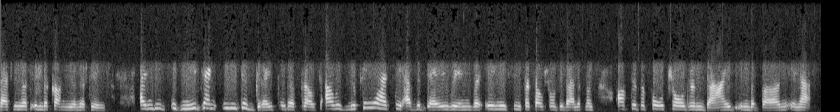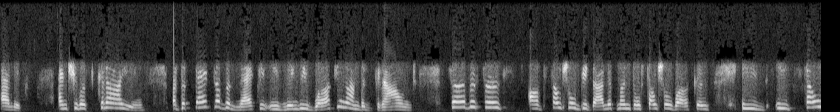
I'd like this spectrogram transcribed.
happening within the communities. And it, it needs an integrated approach. I was looking at the other day when the NEC for Social Development, after the four children died in the burn in a Alex, and she was crying. But the fact of the matter is, when we're working on the ground, services of social development or social workers is is so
